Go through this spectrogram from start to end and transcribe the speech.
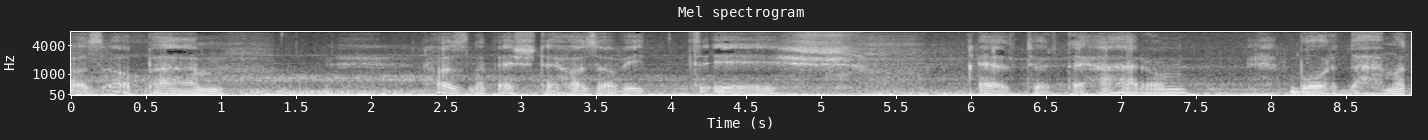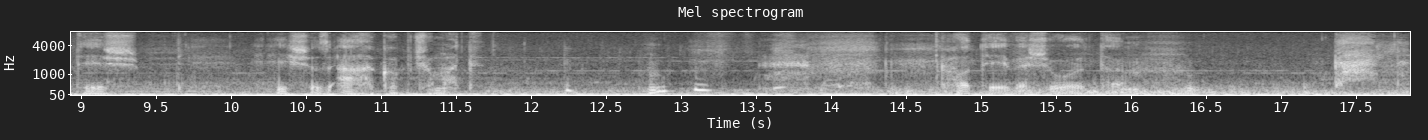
Az apám aznap este hazavitt, és eltörte három bordámat, és, és az állkapcsomat. Hat éves voltam. Karl.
